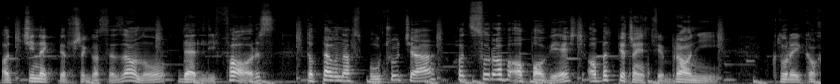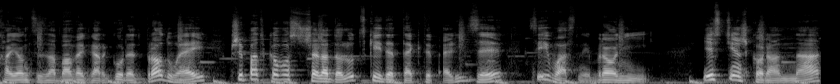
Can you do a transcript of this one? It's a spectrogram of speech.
Odcinek pierwszego sezonu, Deadly Force, to pełna współczucia, choć surowa opowieść o bezpieczeństwie broni, w której kochający zabawę gargurec Broadway przypadkowo strzela do ludzkiej detektyw Elizy z jej własnej broni. Jest ciężko ranna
